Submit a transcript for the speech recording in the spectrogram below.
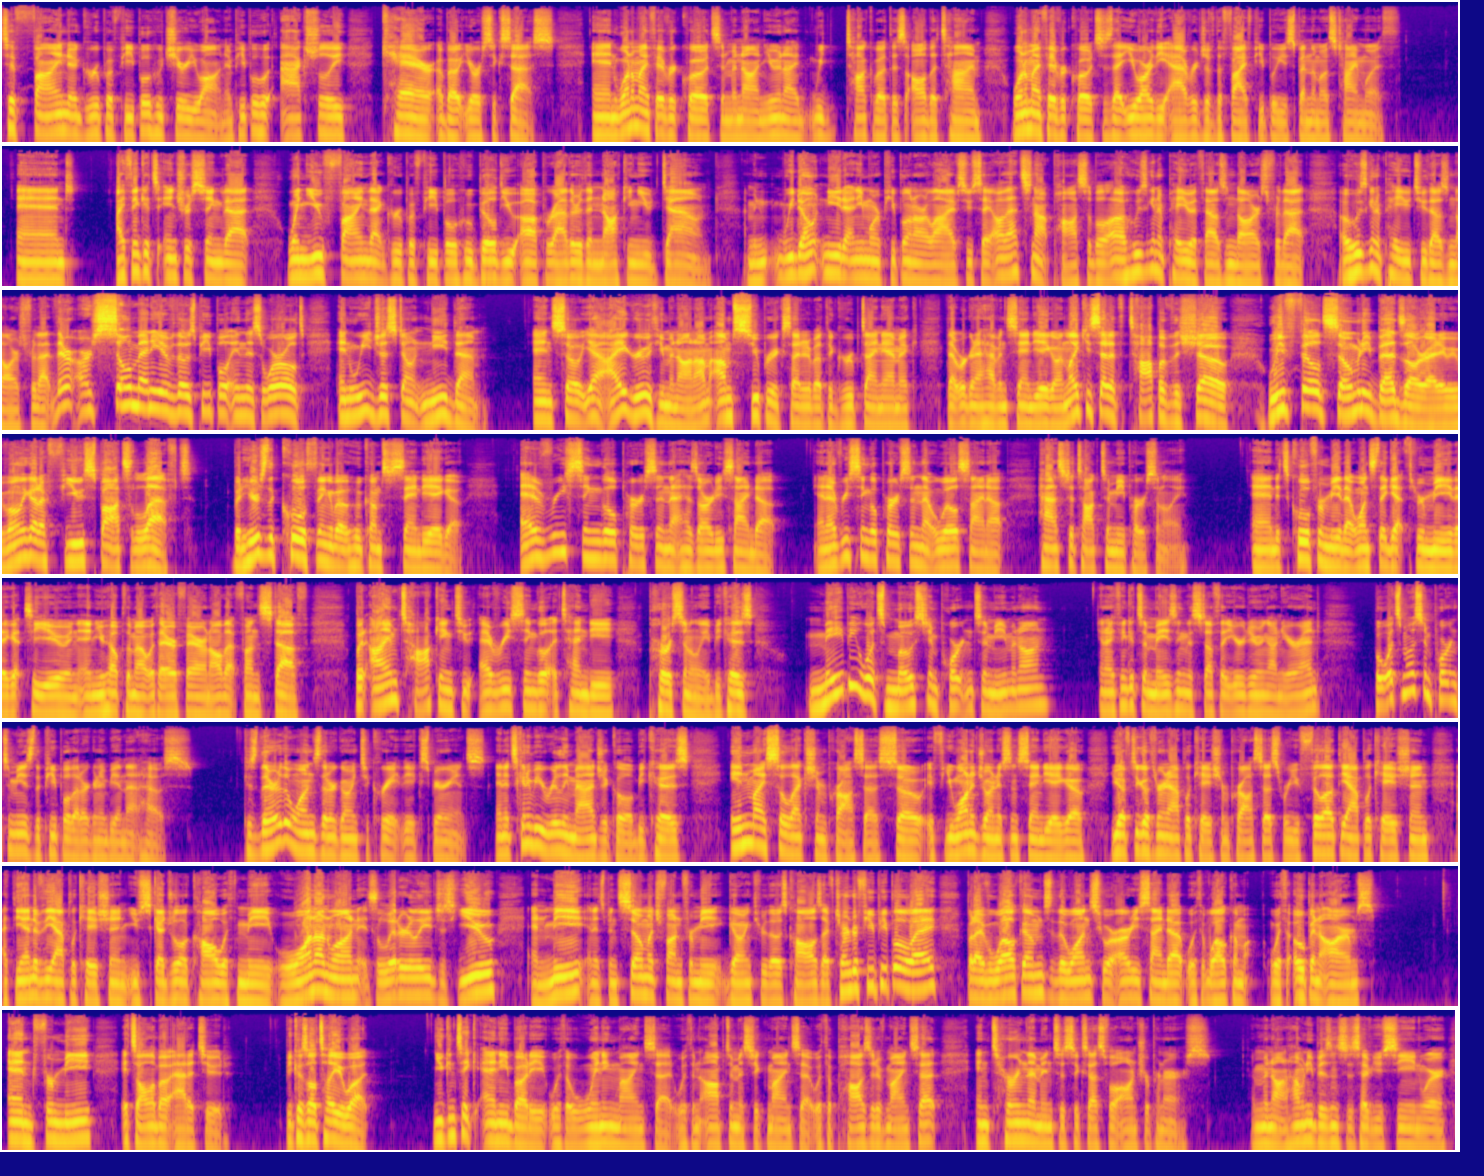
to find a group of people who cheer you on and people who actually care about your success. And one of my favorite quotes, and Manon, you and I, we talk about this all the time. One of my favorite quotes is that you are the average of the five people you spend the most time with. And I think it's interesting that when you find that group of people who build you up rather than knocking you down. I mean, we don't need any more people in our lives who say, oh, that's not possible. Oh, who's going to pay you $1,000 for that? Oh, who's going to pay you $2,000 for that? There are so many of those people in this world, and we just don't need them. And so, yeah, I agree with you, Manon. I'm, I'm super excited about the group dynamic that we're going to have in San Diego. And like you said at the top of the show, we've filled so many beds already. We've only got a few spots left. But here's the cool thing about who comes to San Diego every single person that has already signed up and every single person that will sign up has to talk to me personally. And it's cool for me that once they get through me, they get to you and, and you help them out with airfare and all that fun stuff. But I'm talking to every single attendee personally because maybe what's most important to me, Manon, and I think it's amazing the stuff that you're doing on your end, but what's most important to me is the people that are going to be in that house because they're the ones that are going to create the experience. And it's going to be really magical because in my selection process, so if you want to join us in San Diego, you have to go through an application process where you fill out the application. At the end of the application, you schedule a call with me one on one. It's literally just you and me, and it's been so much fun for me going through those calls. I've turned a few people away, but I've welcomed the ones who are already signed up with welcome with open arms. And for me, it's all about attitude. Because I'll tell you what, you can take anybody with a winning mindset, with an optimistic mindset, with a positive mindset, and turn them into successful entrepreneurs. And Manon, how many businesses have you seen where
